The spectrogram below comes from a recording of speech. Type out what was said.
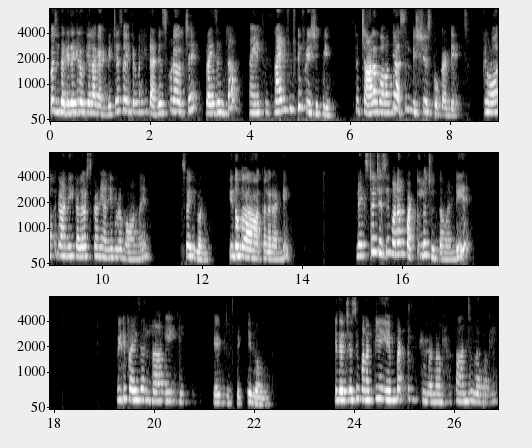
కొంచెం దగ్గర దగ్గర ఒకేలాగా అనిపించాయి. సో ఇక్కడ మనకి టజల్స్ కూడా వచ్చాయి. ప్రైస్ ఎంత? Nine fifty. Nine fifty free shipping so చాలా బాగుంది. అసలు మిస్ చేసుకోకండి. క్లాత్ కానీ కలర్స్ కానీ అన్నీ కూడా బాగున్నాయి. సో ఇదిగోండి. ఇది ఒక కలర్ అండి. నెక్స్ట్ వచ్చేసి మనం పట్టుల్లో చూద్దామండి. వీటి ప్రైస్ ఎంత? ఎయిట్ ఫిఫ్టీ. ఎయిట్ ఫిఫ్టీ ఇదిగోండి. ఇది వచ్చేసి మనకి ఏం పట్టు? మన కాంచీవరం.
